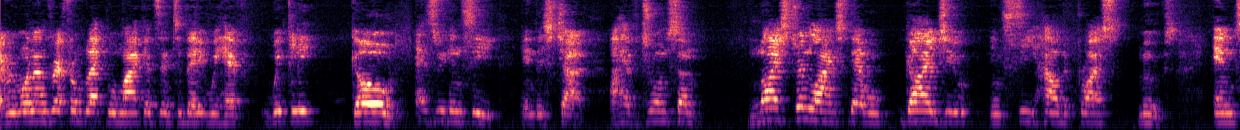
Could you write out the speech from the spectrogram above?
Everyone, Andre from BlackBull Markets and today we have weekly gold. As we can see in this chart, I have drawn some nice trend lines that will guide you and see how the price moves. And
